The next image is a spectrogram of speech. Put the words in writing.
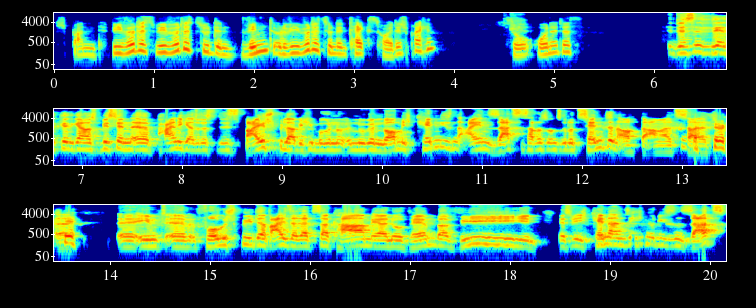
Spannend. Wie würdest, wie würdest du den Wind oder wie würdest du den Text heute sprechen? So ohne das das ist jetzt genau ein bisschen äh, peinlich. Also das, das Beispiel habe ich nur genommen. Ich kenne diesen einen Satz, das hat uns unsere Dozentin auch damals halt okay. äh, äh, eben äh, vorgespielt. Der Weißer Satz, da kam er November Wien. Deswegen, ich kenne an sich nur diesen Satz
